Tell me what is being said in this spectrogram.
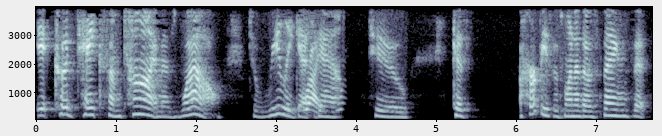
it could take some time as well to really get Right. down to, because herpes is one of those things that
